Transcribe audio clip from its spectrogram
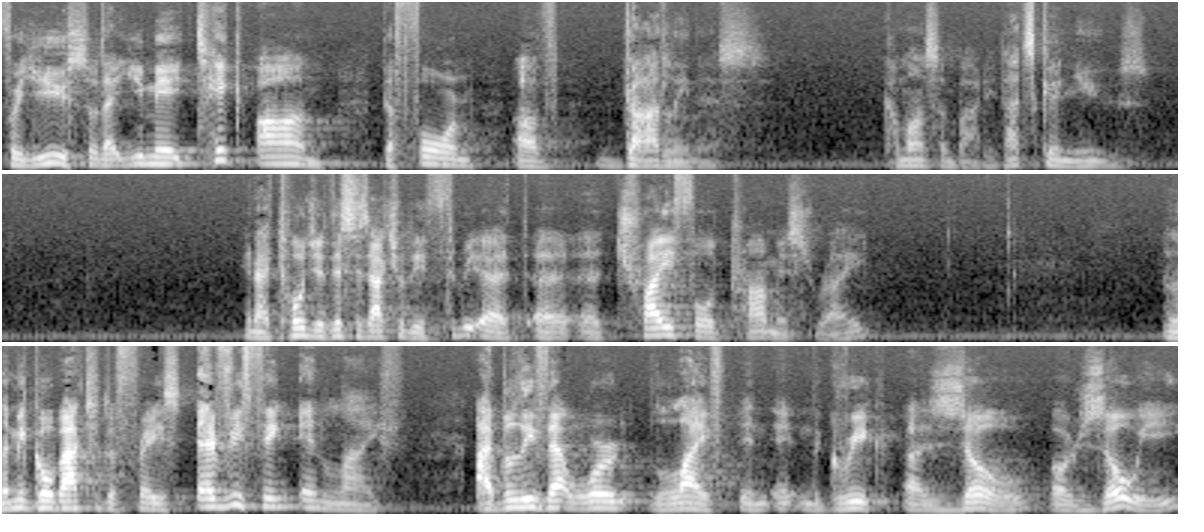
for you so that you may take on the form of godliness. Come on, somebody. That's good news. And I told you this is actually a, three, uh, a, a trifold promise, right? And let me go back to the phrase everything in life I believe that word life in, in the Greek, uh, or zoe,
